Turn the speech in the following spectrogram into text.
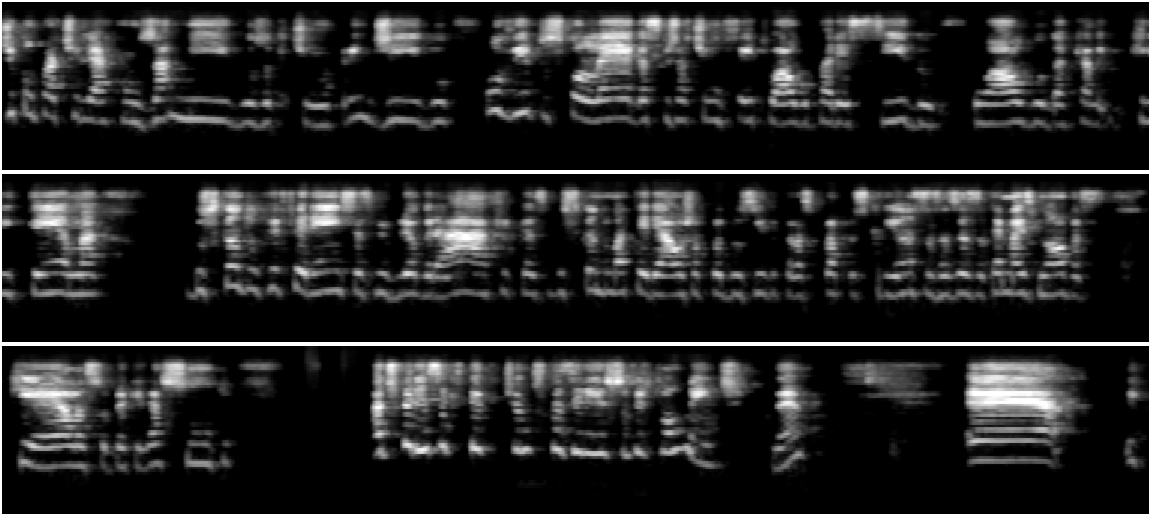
de compartilhar com os amigos o que tinham aprendido, ouvir dos colegas que já tinham feito algo parecido ou algo daquele tema, buscando referências bibliográficas, buscando material já produzido pelas próprias crianças, às vezes até mais novas que elas, sobre aquele assunto. A diferença é que tínhamos que fazer isso virtualmente, né? É, e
